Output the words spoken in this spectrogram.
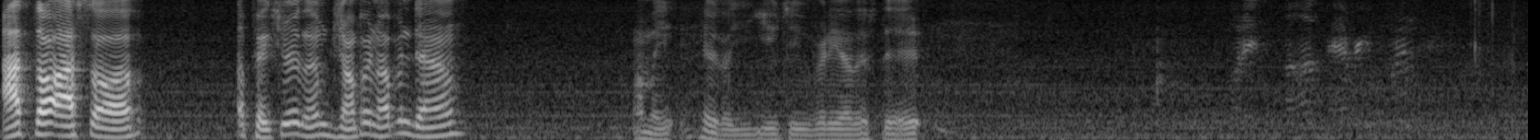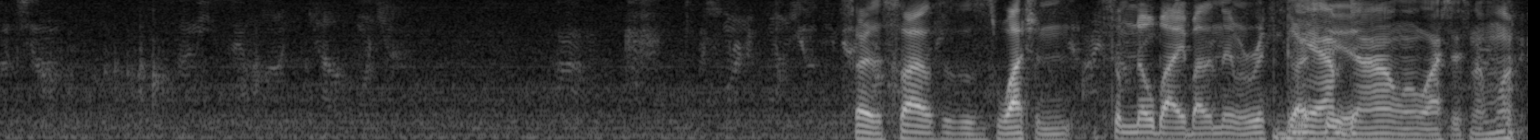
I thought I saw a picture of them jumping up and down. I mean, here's a YouTube video of this dude. What is up, everyone? I'm chilling. Sunny Santa Monica, California. Um, I just wanted to inform you if you guys Sorry, the silence is just watching some nobody by the name of Ricky Garcia. Yeah, I'm done. I don't want to watch this no more.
